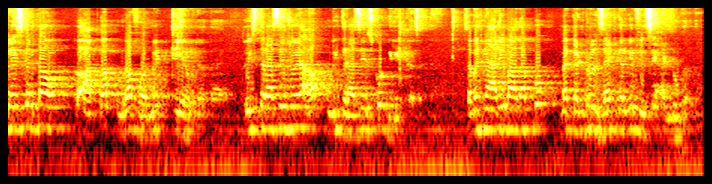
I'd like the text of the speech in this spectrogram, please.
प्रेस करता हूँ तो आपका पूरा फॉर्मेट क्लियर हो जाता है। तो इस तरह से जो है आप पूरी तरह से इसको डिलीट कर सकते हैं। समझ में आ रही बात आपको? मैं कंट्रोल जेड करके फिर से अंडू कर हूँ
